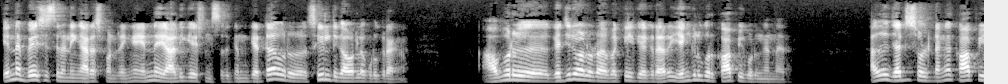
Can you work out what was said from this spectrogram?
என்ன பேசிஸ்ல நீங்க அரெஸ்ட் பண்றீங்க? என்ன அலிகேஷன்ஸ் இருக்குன்னு கேட்டால் ஒரு சீல்டு கவர்ல கொடுக்குறாங்க. அவரு கெஜ்ரிவாலோட வக்கீல் கேட்கிறாரு எங்களுக்கு ஒரு காப்பி கொடுங்கன்னாரு. அது ஜட்ஜ் சொல்லிட்டாங்க. காப்பி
